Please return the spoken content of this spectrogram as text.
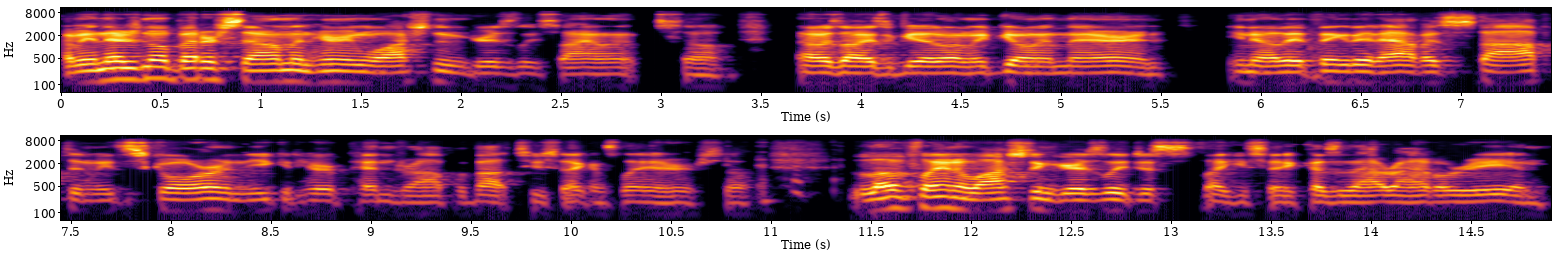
I mean, there's no better sound than hearing Washington Grizzly silent. So that was always a good one. We'd go in there and you know, they'd think they'd have us stopped and we'd score, and you could hear a pin drop about two seconds later. So, love playing a Washington Grizzly, just like you say, because of that rivalry and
